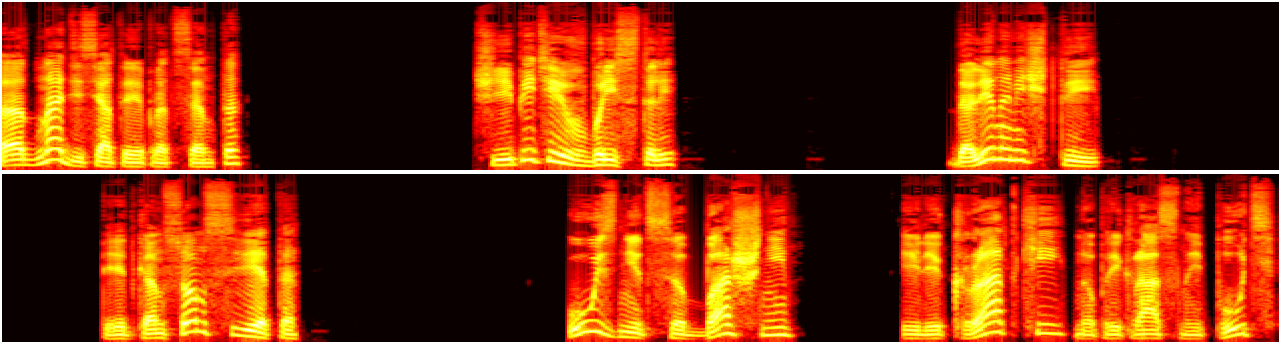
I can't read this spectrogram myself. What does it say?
Одна десятая процента. Чаепитие в Бристоле. Долина мечты. Перед концом света. Узница башни или краткий, но прекрасный путь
